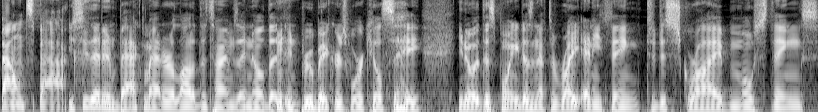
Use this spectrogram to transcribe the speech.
bounce back. You see that in back matter a lot of the times. I know that in Brubaker's work, he'll say, you know, at this point, he doesn't have to write anything to describe most things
